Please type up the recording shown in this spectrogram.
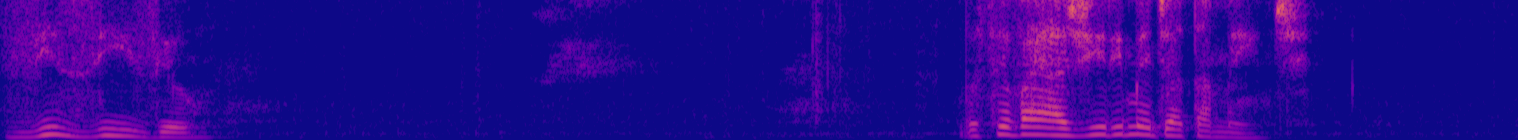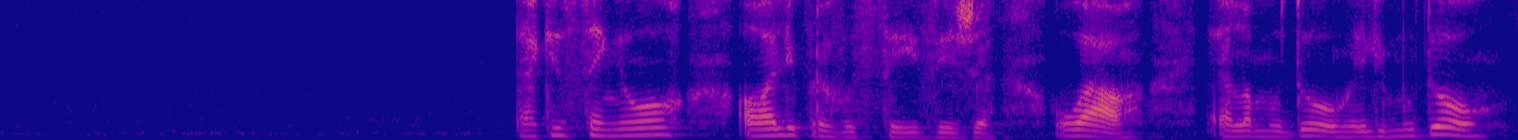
visível, você vai agir imediatamente. Para que o Senhor olhe para você e veja: Uau, ela mudou, ele mudou.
